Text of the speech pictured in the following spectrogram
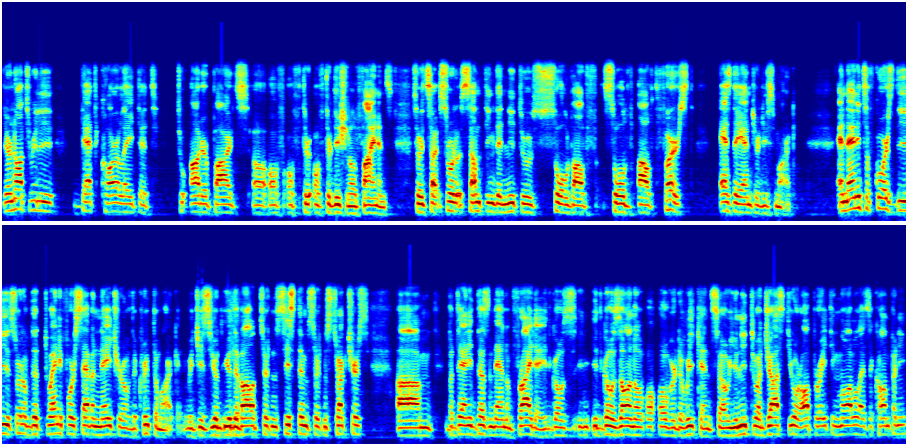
they're not really that correlated to other parts uh, of of, of traditional finance. So it's a, sort of something they need to solve out solve out first as they enter this market. And then it's of course the sort of the 24/7 nature of the crypto market, which is you you develop certain systems, certain structures, um, but then it doesn't end on Friday. It goes it goes on over the weekend. So you need to adjust your operating model as a company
